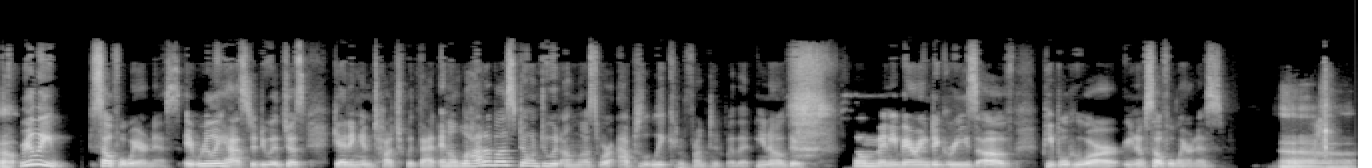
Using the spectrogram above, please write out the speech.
Yeah. really self-awareness. It really has to do with just getting in touch with that. And a lot of us don't do it unless we're absolutely confronted with it. You know there's so many varying degrees of people who are you know self-awareness. Yeah.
